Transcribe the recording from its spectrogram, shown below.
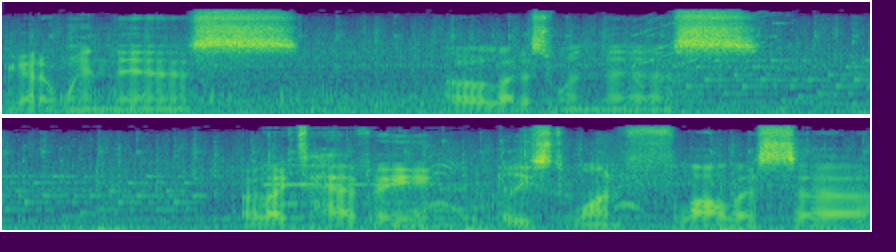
we gotta win this. Oh, let us win this. I would like to have a at least one flawless uh,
